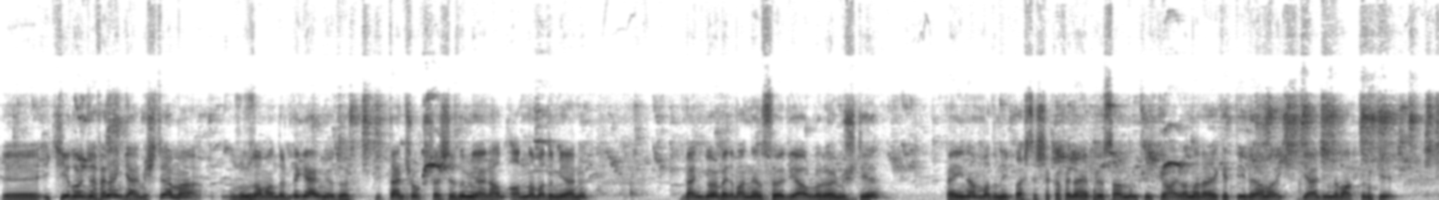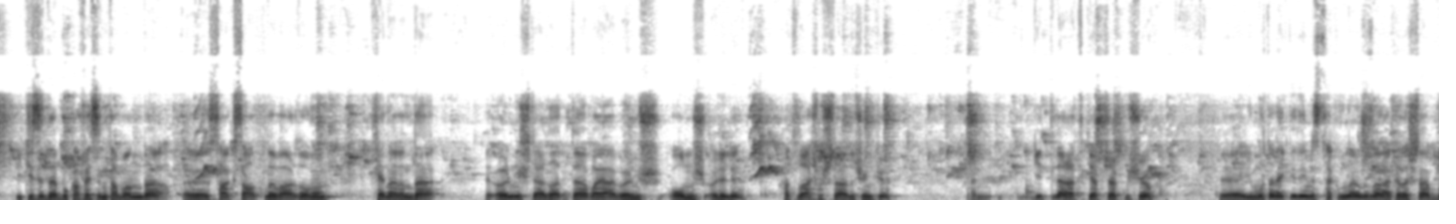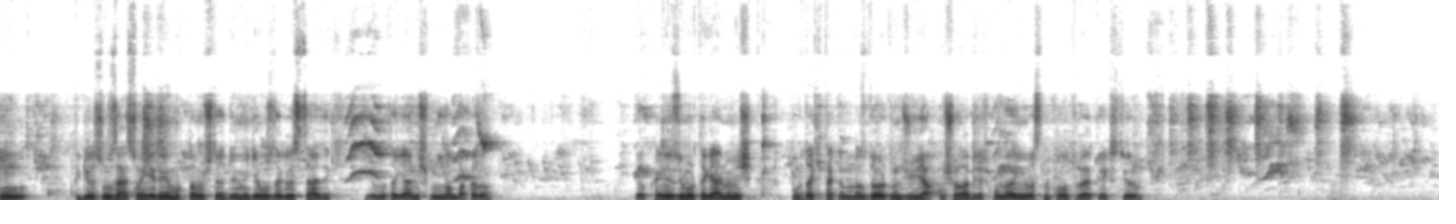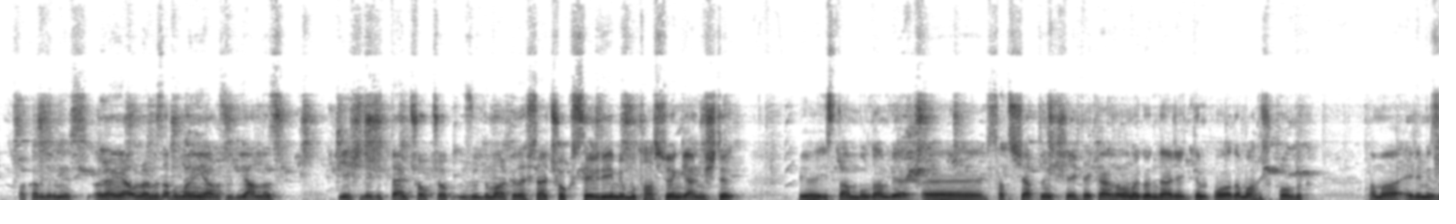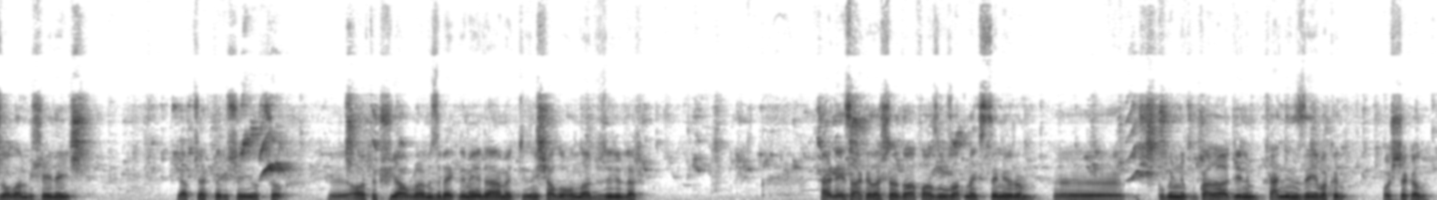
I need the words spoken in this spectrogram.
2 yıl önce falan gelmişti ama uzun zamandır da gelmiyordu. Cidden çok şaşırdım yani. An- Anlamadım yani. Ben görmedim. Annem söyledi yavrular ölmüş diye. Ben inanmadım ilk başta. Şaka falan yapıyor sandım. Çünkü hayvanlar hareketliydi ama geldiğimde baktım ki ikisi de bu kafesin tabanında e, saksı altlığı vardı. Onun kenarında e, ölmüşlerdi. Hatta bayağı bir ölmüş olmuş öleli. Katılaşmışlardı çünkü. Yani gittiler artık yapacak bir şey yok. Ee, yumurta beklediğimiz takımlarımız var arkadaşlar. Bu biliyorsunuz en son yere yumurtlamıştı. Dün videomuzda gösterdik. Yumurta gelmiş mi bundan bakalım. Yok henüz yumurta gelmemiş. Buradaki takımımız dördüncüyü yapmış olabilir. Bunların yuvasını kontrol etmek istiyorum. Bakabilir miyiz? Ölen yavrularımız da bunların yavrusuydu. Yalnız yeşile cidden çok çok üzüldüm arkadaşlar. Çok sevdiğim bir mutasyon gelmişti. Ee, İstanbul'dan bir e, satış yaptığım kişiye tekrardan ona gönderecektim. Ona da mahcup olduk. Ama elimizde olan bir şey değil. Yapacak da bir şey yok çok. Ee, artık şu yavrularımızı beklemeye devam edeceğiz. İnşallah onlar düzelirler. Her neyse arkadaşlar daha fazla uzatmak istemiyorum. Ee, bugünlük bu kadar diyelim. Kendinize iyi bakın. Hoşçakalın.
